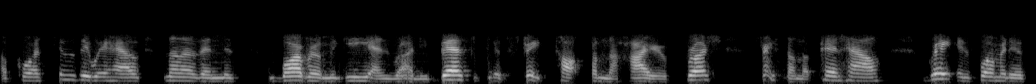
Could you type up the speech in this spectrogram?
Of course, Tuesday we have none other than Miss Barbara McGee and Rodney Best with Straight Talk from the Higher Brush, straight from the penthouse. Great informative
